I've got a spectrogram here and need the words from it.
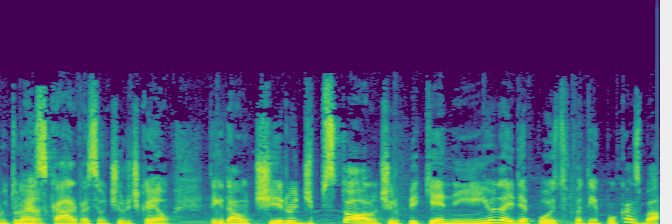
muito né? mais caro, vai ser um tiro de canhão. Tem que dar um tiro de pistola, um tiro pequenininho, daí depois tu tem poucas balas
